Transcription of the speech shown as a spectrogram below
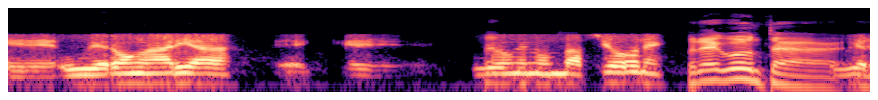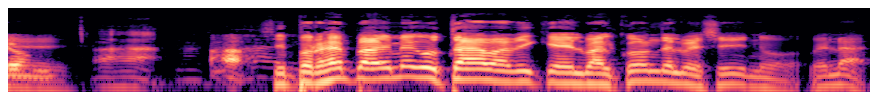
eh, hubieron áreas eh, que hubieron inundaciones. Pregunta. Hubieron- eh, Si, por ejemplo, a mí me gustaba di que el balcón del vecino, ¿verdad?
